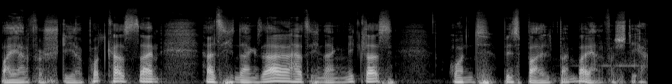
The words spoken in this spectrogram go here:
Bayern Versteher Podcast sein. Herzlichen Dank, Sarah. Herzlichen Dank, Niklas. Und bis bald beim Bayern Versteher.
